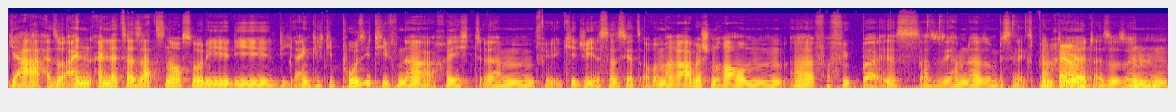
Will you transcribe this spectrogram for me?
Ja, also ein, ein letzter Satz noch, so die, die, die eigentlich die positive Nachricht ähm, für Ikiji ist, dass es jetzt auch im arabischen Raum äh, verfügbar ist. Also sie haben da so ein bisschen expandiert, ja. also so in mhm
